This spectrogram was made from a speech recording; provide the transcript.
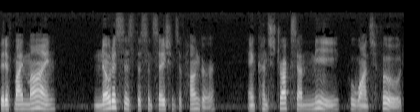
But if my mind notices the sensations of hunger and constructs a me who wants food,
